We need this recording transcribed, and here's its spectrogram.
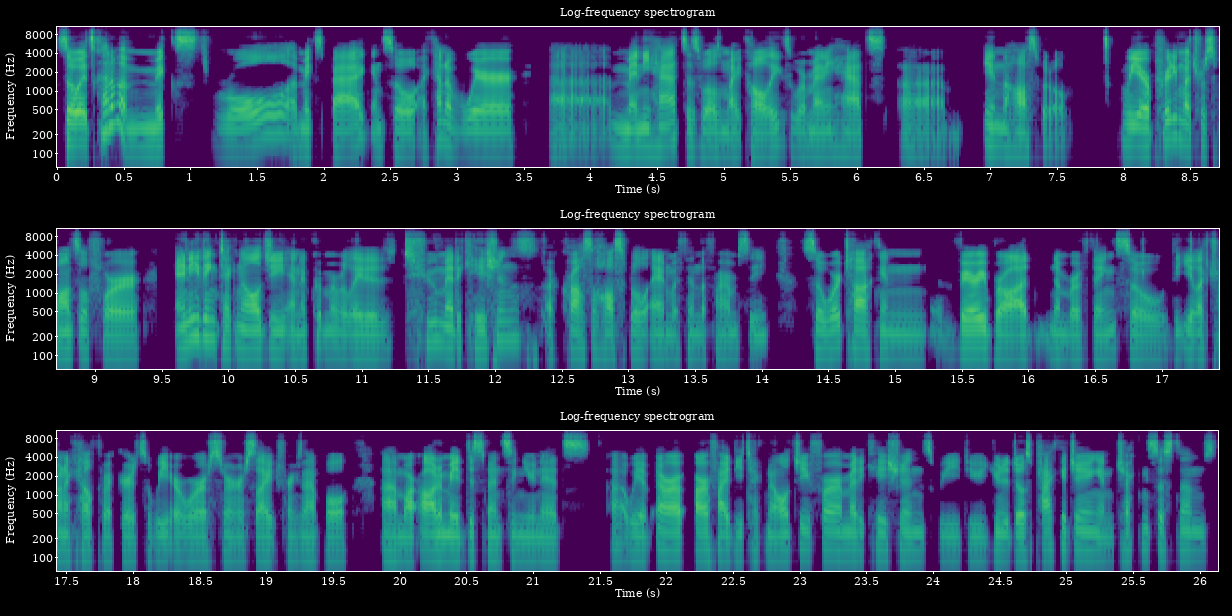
So it's kind of a mixed role, a mixed bag. And so I kind of wear uh, many hats as well as my colleagues wear many hats um, in the hospital we are pretty much responsible for anything technology and equipment related to medications across the hospital and within the pharmacy. So we're talking very broad number of things. So the electronic health records, so we are we're a Cerner site, for example, um, our automated dispensing units. Uh, we have RFID technology for our medications. We do unit dose packaging and checking systems,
